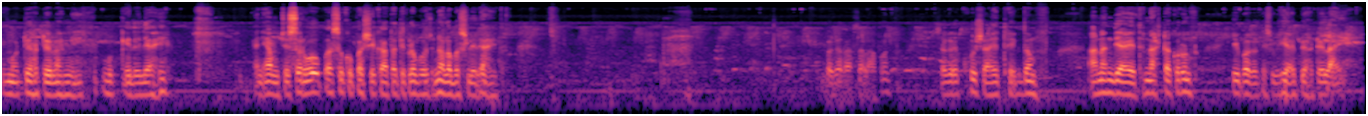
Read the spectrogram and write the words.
हे मोठे हॉटेल आम्ही बुक केलेले आहे. आणि आमचे सर्व उपासक उपासिका आता तिकडे भोजनाला बसलेले आहेत. बघत असाल आपण. सगळे खुश आहेत एकदम आनंदी आहेत. नाश्ता करून ही बघा कशी व्ही आय पी हॉटेल आहे.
